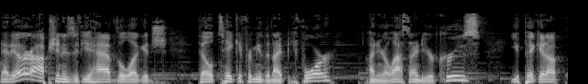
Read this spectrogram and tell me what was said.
Now the other option is if you have the luggage, they'll take it from you the night before on your last night of your cruise. You pick it up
